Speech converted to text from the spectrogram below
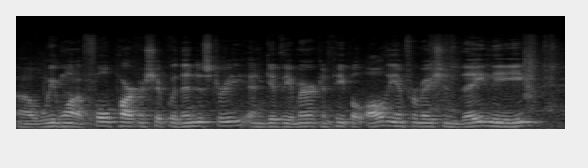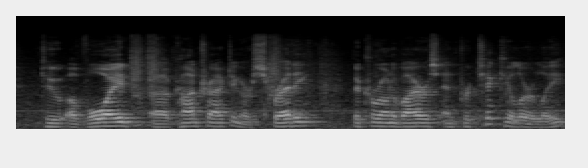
uh, we want a full partnership with industry and give the American people all the information they need to avoid uh, contracting or spreading the coronavirus. And particularly,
